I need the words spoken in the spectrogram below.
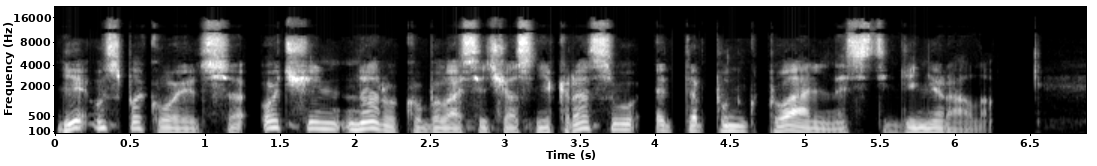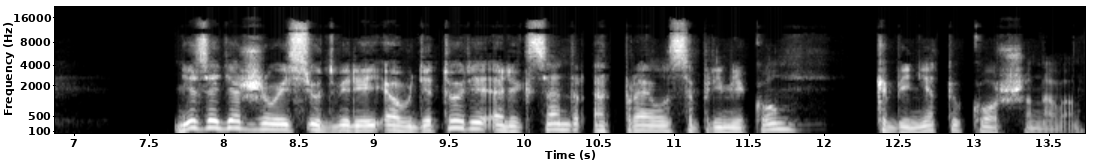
не успокоится. Очень на руку была сейчас Некрасову эта пунктуальность генерала. Не задерживаясь у дверей аудитории, Александр отправился прямиком к кабинету Коршунова.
